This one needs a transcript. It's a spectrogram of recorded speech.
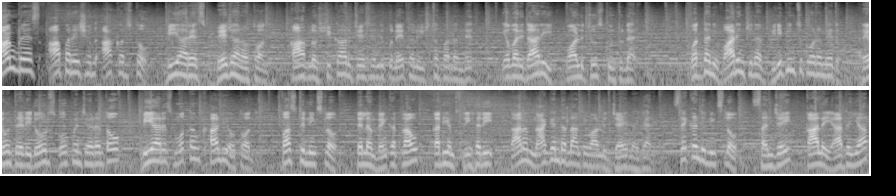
కాంగ్రెస్ ఆపరేషన్ ఆకర్స్తో బీఆర్ఎస్ బేజారవుతోంది. కారులో షికారు చేసేందుకు నేతలు ఇష్టపడడం లేదు. ఎవరి దారి వాళ్ళు చూసుకుంటున్నారు. వద్దని వారించిన వినిపించుకోవడం లేదు. రేవంత్ రెడ్డి డోర్స్ ఓపెన్ చేయడంతో బీఆర్ఎస్ మొత్తం ఖాళీ అవుతోంది. ఫస్ట్ ఇన్నింగ్స్లో తెల్లం వెంకట్రావు కడియం శ్రీహరి దానం నాగేందర్ లాంటి వాళ్ళు జైన్ అయ్యారు. సెకండ్ ఇన్నింగ్స్లో సంజయ్ కాలే యాదయ్య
